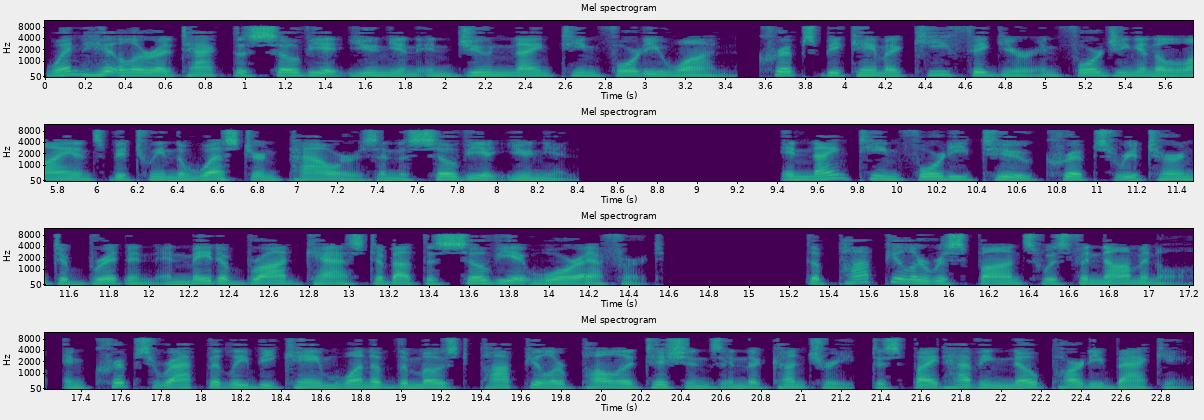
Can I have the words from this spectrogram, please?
When Hitler attacked the Soviet Union in June 1941, Cripps became a key figure in forging an alliance between the Western powers and the Soviet Union. In 1942 Cripps returned to Britain and made a broadcast about the Soviet war effort. The popular response was phenomenal, and Cripps rapidly became one of the most popular politicians in the country, despite having no party backing.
